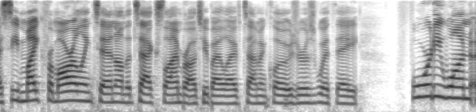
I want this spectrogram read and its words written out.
I see Mike from Arlington on the text line, brought to you by Lifetime Enclosures, with a 41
